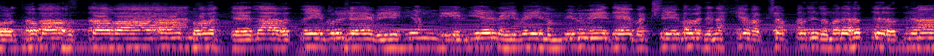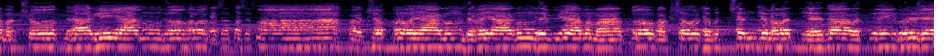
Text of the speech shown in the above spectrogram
ऊर्ध्वबाहुस्तावान् भवत्येतावत् वै पुरुषे वीर्यम् वीर्येणैवैनम् विमिमीते पक्षे भवति न ह्यपक्षप्रतितमर्हत्य रत्ना पक्षोद्राघीयागुंसो भवतस्तस्मात् पक्षप्रवयागुं शिवयागुं दिव्याममात्रो पक्षौ च पुच्छन्ति भवत्येतावत् वै पुरुषे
